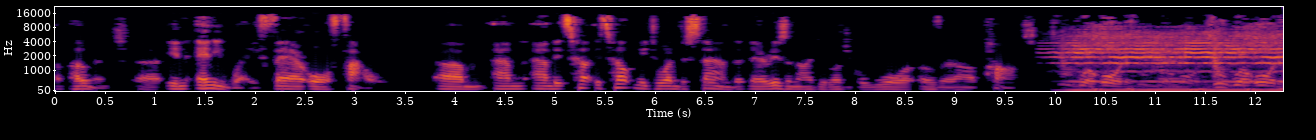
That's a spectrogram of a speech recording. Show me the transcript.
opponent uh, in any way, fair or foul. Um, and and it's it's helped me to understand that there is an ideological war over our past. New world order. New world order.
